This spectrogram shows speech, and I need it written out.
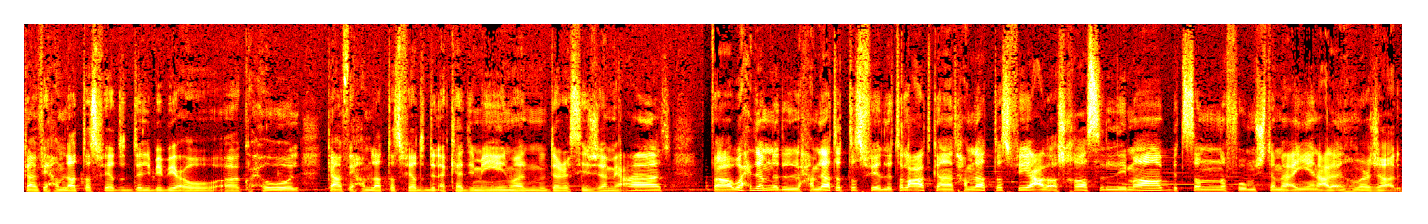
كان في حملات تصفية ضد اللي بيبيعوا آه، كحول، كان في حملات تصفية ضد الأكاديميين ومدرسي الجامعات، فواحدة من الحملات التصفية اللي طلعت كانت حملات تصفية على الأشخاص اللي ما بتصنفوا مجتمعيا على أنهم رجال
